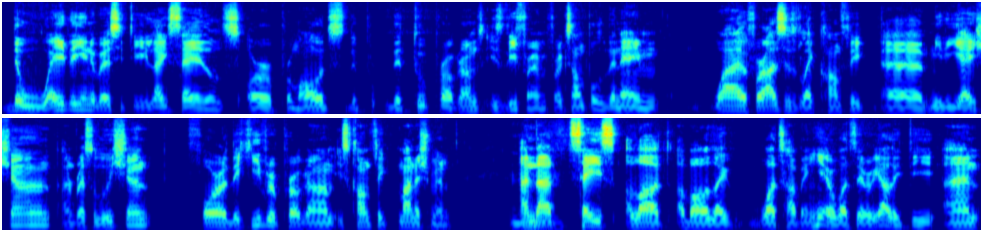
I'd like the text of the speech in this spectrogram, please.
The way the university like sales or promotes the the two programs is different. For example, the name while for us is like conflict uh, mediation and resolution for the hebrew program is conflict management. And that says a lot about like what's happening here what's the reality. And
